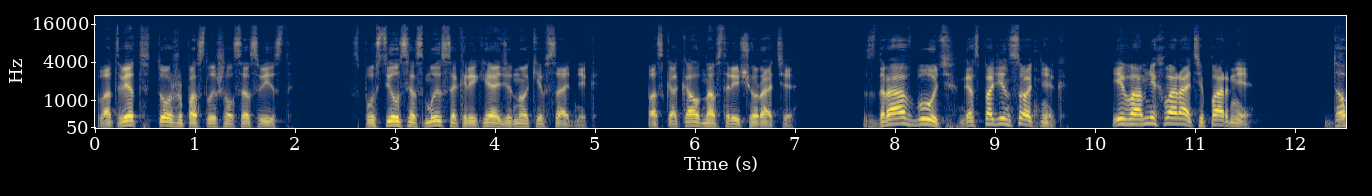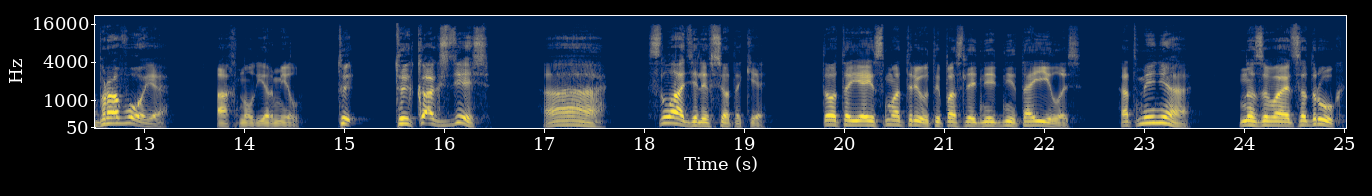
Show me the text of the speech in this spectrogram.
В ответ тоже послышался свист. Спустился с мыса к реке одинокий всадник. Поскакал навстречу рати. «Здрав будь, господин сотник! И вам не хворайте, парни!» «Добровое!» — ахнул Ермил. «Ты... ты как здесь?» «А, сладили все-таки! То-то я и смотрю, ты последние дни таилась. От меня! Называется друг!»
